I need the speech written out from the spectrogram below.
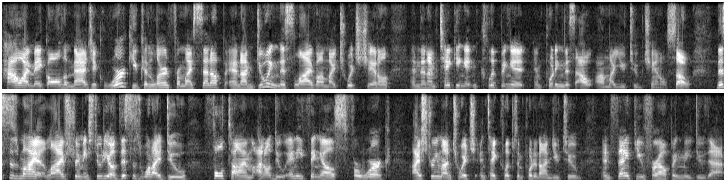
how I make all the magic work. You can learn from my setup, and I'm doing this live on my Twitch channel, and then I'm taking it and clipping it and putting this out on my YouTube channel. So this is my live streaming studio. This is what I do full-time. I don't do anything else for work. I stream on Twitch and take clips and put it on YouTube. And thank you for helping me do that.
